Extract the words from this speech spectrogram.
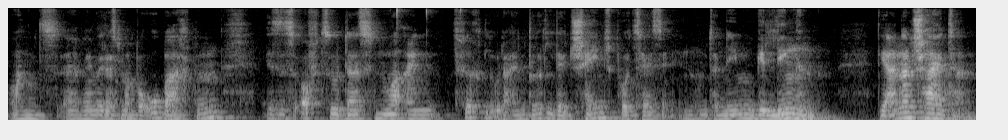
Und äh, wenn wir das mal beobachten, ist es oft so, dass nur ein Viertel oder ein Drittel der Change-Prozesse in Unternehmen gelingen. Die anderen scheitern.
